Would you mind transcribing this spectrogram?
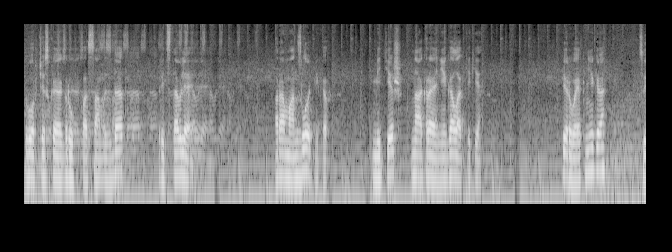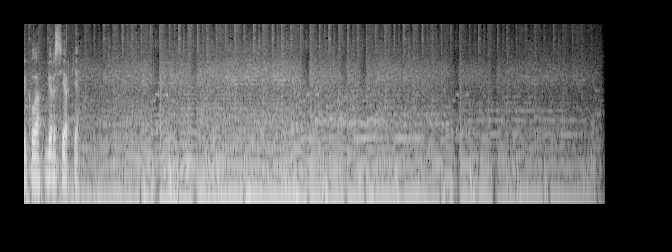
Творческая группа «Сам издат» представляет. Роман Злотников. «Мятеж на окраине галактики» Первая книга цикла «Берсерки»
